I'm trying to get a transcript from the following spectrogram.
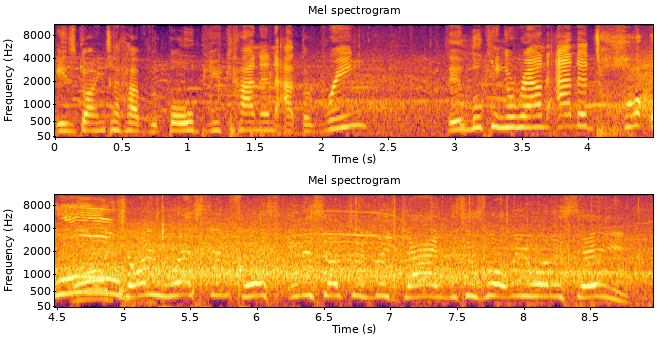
is going to have the ball. Buchanan at the ring. They're looking around and a top. Oh, Jo Weston first intercept of the game. This is what we want to see.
